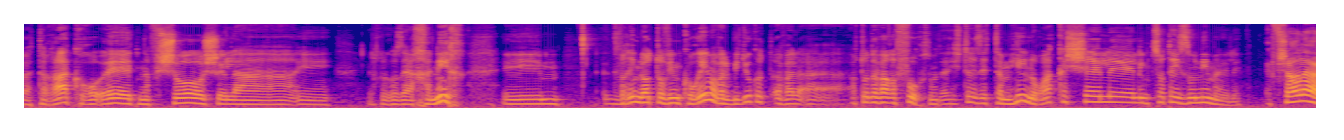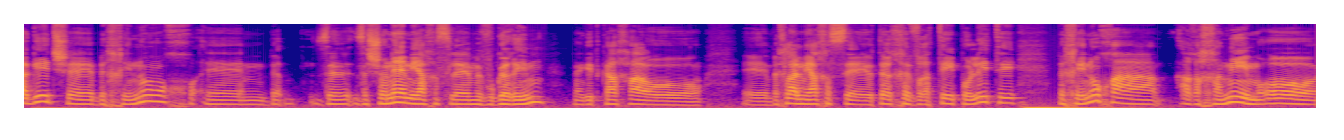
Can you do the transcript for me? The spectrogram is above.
ואתה רק רואה את נפשו של ה... אה, איך קוראים לזה? החניך, אה, דברים לא טובים קורים, אבל בדיוק, אבל אה, אותו דבר הפוך. זאת אומרת, יש איזה תמהיל נורא קשה למצוא את האיזונים האלה. אפשר להגיד שבחינוך זה, זה שונה מיחס למבוגרים, נגיד ככה, או בכלל מיחס אה, יותר חברתי-פוליטי, בחינוך הרחמים, או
